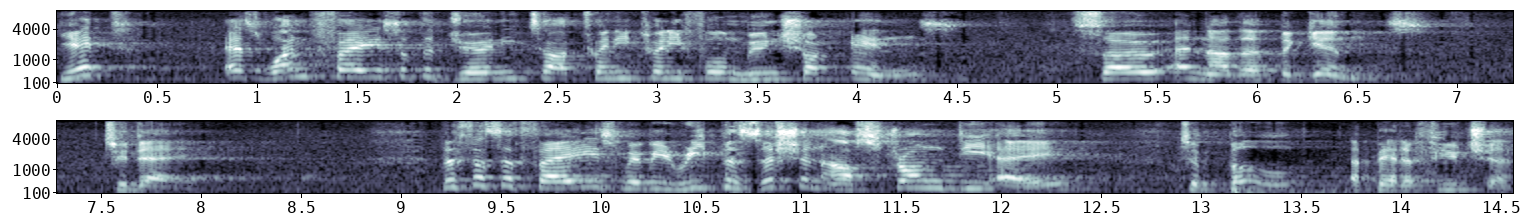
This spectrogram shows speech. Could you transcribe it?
Yet, as one phase of the journey to our 2024 moonshot ends, so another begins today. This is a phase where we reposition our strong DA to build a better future.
